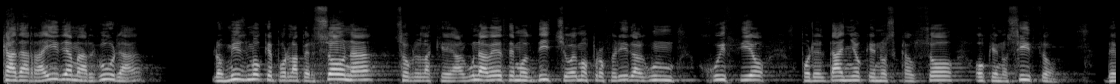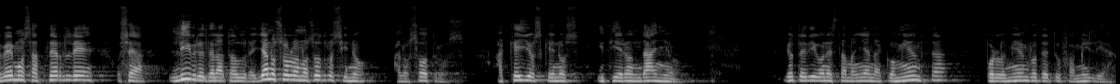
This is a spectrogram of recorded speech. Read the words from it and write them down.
cada raíz de amargura, lo mismo que por la persona sobre la que alguna vez hemos dicho, hemos proferido algún juicio por el daño que nos causó o que nos hizo. debemos hacerle, o sea, libres de la atadura, ya no solo a nosotros, sino a los otros, aquellos que nos hicieron daño. Yo te digo en esta mañana, comienza por los miembros de tu familia.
